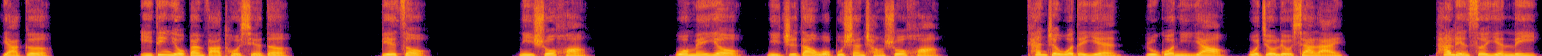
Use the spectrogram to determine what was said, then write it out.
雅各，一定有办法妥协的。别走，你说谎。我没有，你知道我不擅长说谎。看着我的眼，如果你要，我就留下来。他脸色严厉，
